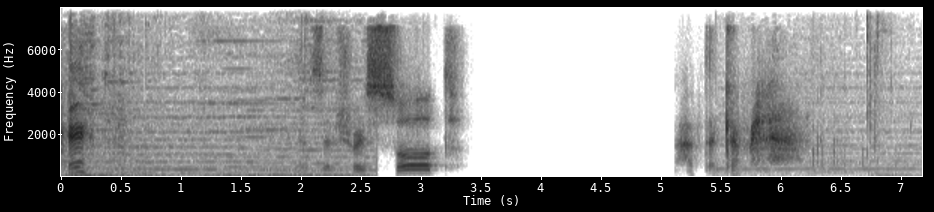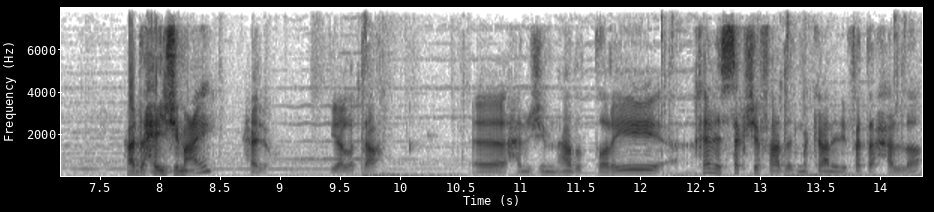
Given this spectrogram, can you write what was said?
اوكي نزل شوي الصوت حتى نكمل هذا حيجي معي حلو يلا تعال آه حنجي من هذا الطريق. خلينا نستكشف هذا المكان اللي فتح هلا.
